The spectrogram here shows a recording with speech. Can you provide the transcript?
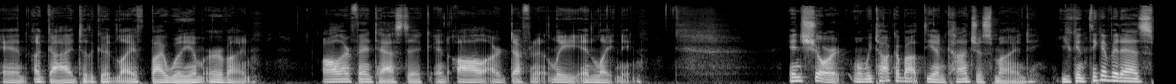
and A Guide to the Good Life by William Irvine. All are fantastic and all are definitely enlightening. In short, when we talk about the unconscious mind, you can think of it as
